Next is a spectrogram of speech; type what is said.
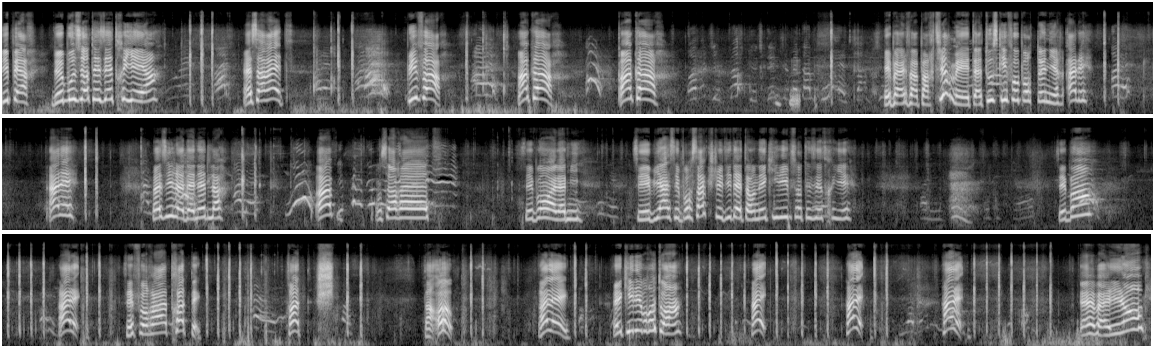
Super. Debout sur tes étriers, hein. Elle s'arrête. Plus fort. Encore. Encore. Eh ben elle va partir, mais t'as tout ce qu'il faut pour tenir. Allez. Allez. Vas-y, la danette là. Hop. On s'arrête. C'est bon, elle a. C'est bien, c'est pour ça que je te dis d'être en équilibre sur tes étriers. C'est bon? Sephora, trotte. Trotte. Chut. Oh. Allez. Équilibre-toi. Allez Allez Allez Eh ben est longue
